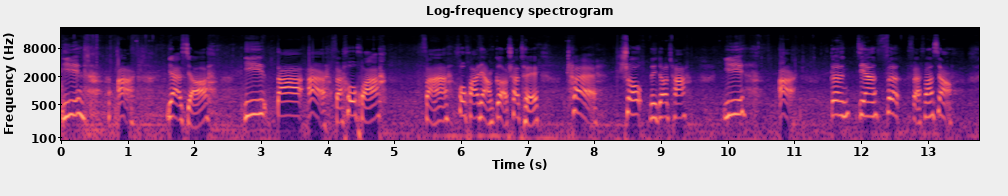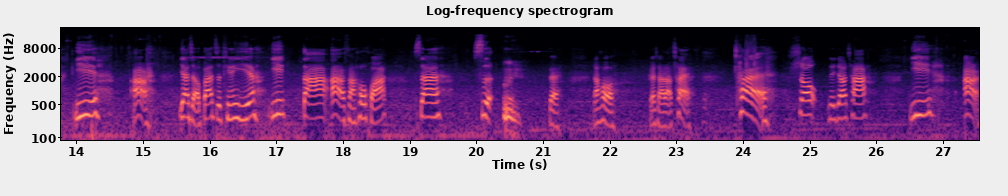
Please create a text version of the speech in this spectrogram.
一、二，压脚，一搭二，反后滑。反后滑两个踹腿，踹收内交叉，一、二，跟肩分反方向，一、二，压脚八字平移，一搭二反后滑，三、四，对，然后干啥了？踹，踹收内交叉，一、二，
